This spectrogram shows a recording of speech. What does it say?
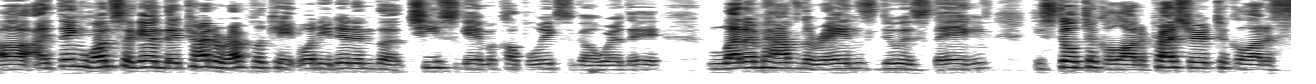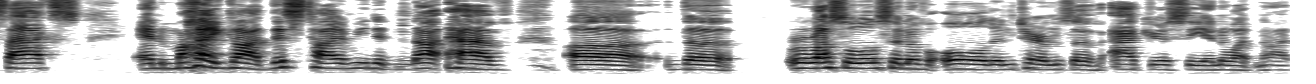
uh, I think once again they try to replicate what he did in the Chiefs game a couple weeks ago, where they let him have the reins, do his thing. He still took a lot of pressure, took a lot of sacks, and my God, this time he did not have uh, the Russell Wilson of old in terms of accuracy and whatnot.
